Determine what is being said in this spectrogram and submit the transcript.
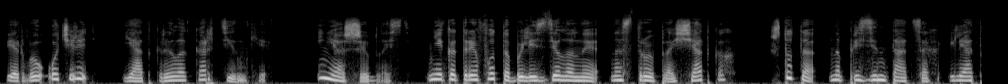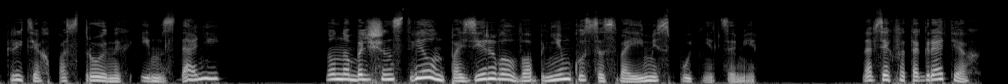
в первую очередь я открыла картинки. И не ошиблась. Некоторые фото были сделаны на стройплощадках, что-то на презентациях или открытиях построенных им зданий, но на большинстве он позировал в обнимку со своими спутницами. На всех фотографиях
